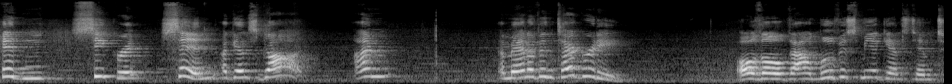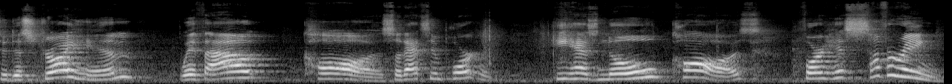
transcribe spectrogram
hidden, secret sin against God. I'm a man of integrity. Although thou movest me against him to destroy him without cause. So that's important. He has no cause for his suffering.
